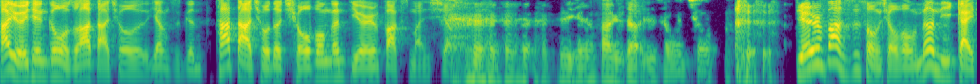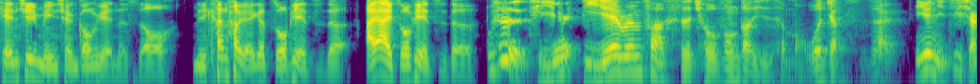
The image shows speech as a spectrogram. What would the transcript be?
他有一天跟我说，他打球样子跟他打球的球风跟迪恩 Fox 蛮像。迪恩 Fox 到底是什么球？迪恩 Fox 是什么球风？那你改天去民权公园的时候，你看到有一个左撇子的矮矮左撇子的，不是迪迪恩 Fox 的球风到底是什么？我讲实在，因为你自己想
